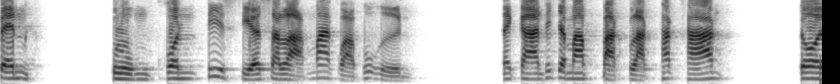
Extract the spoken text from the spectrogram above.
เป็นกลุ่มคนที่เสียสละมากกว่าผู้อื่น ในการที่จะมาปักหลักพักค้าง โดย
